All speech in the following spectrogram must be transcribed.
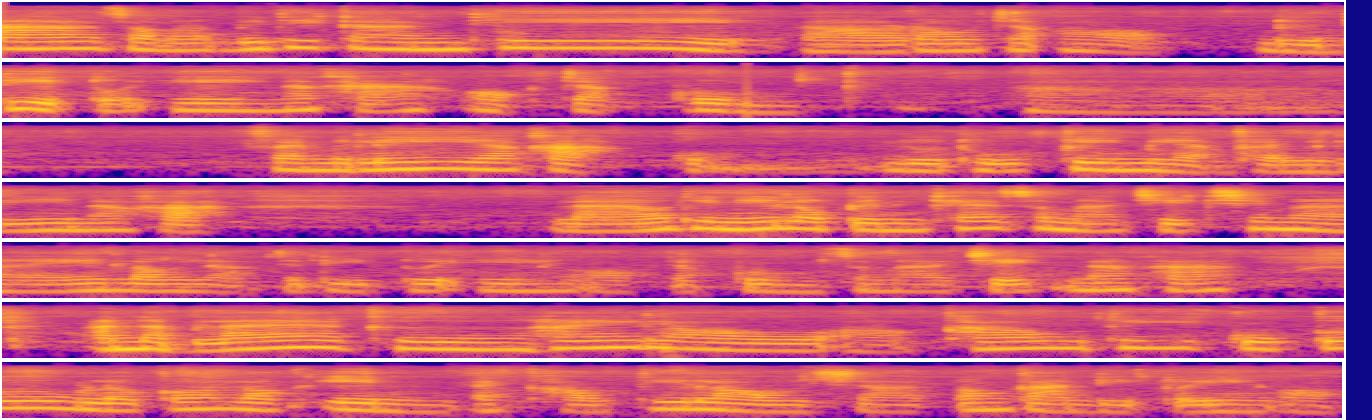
ค่ะสำหรับวิธีการที่เราจะออกหรือดีดตัวเองนะคะ ออกจากกลุ่ม Family อะค่ะ กลุ่ม YouTube Premium Family นะคะ แล้วทีนี้เราเป็นแค่สมาชิกใช่ไหม เราอยากจะดีดตัวเองออกจากกลุ่มสมาชิกนะคะ อันดับแรกคือให้เราเข้าที่ Google แล้วก็ล็อกอิน Account ที่เราจะต้องการดีดตัวเองออก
